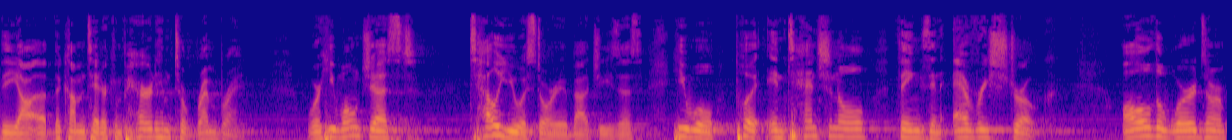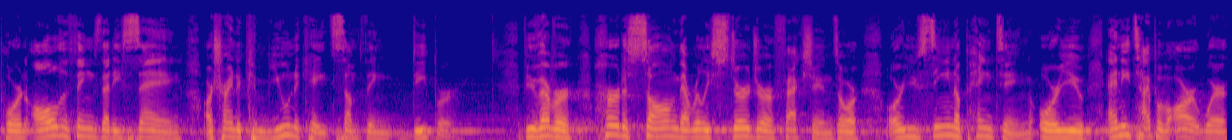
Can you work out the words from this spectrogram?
the, uh, the commentator, compared him to Rembrandt, where he won't just tell you a story about Jesus, he will put intentional things in every stroke all the words are important. All the things that he's saying are trying to communicate something deeper. If you've ever heard a song that really stirred your affections, or, or you've seen a painting, or you any type of art where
